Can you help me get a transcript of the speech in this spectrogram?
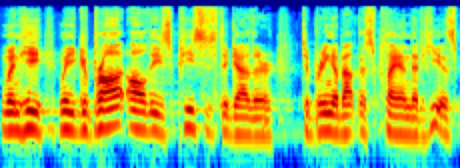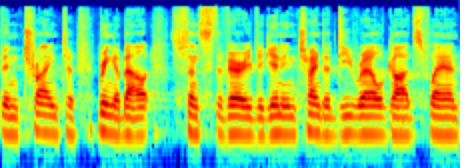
when he, when he brought all these pieces together to bring about this plan that he has been trying to bring about since the very beginning, trying to derail God's plan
